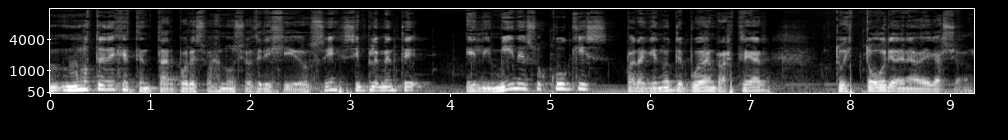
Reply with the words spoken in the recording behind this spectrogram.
no te dejes tentar por esos anuncios dirigidos, ¿sí? Simplemente elimine sus cookies para que no te puedan rastrear tu historia de navegación,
